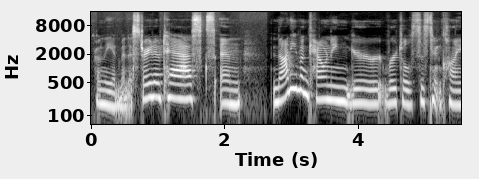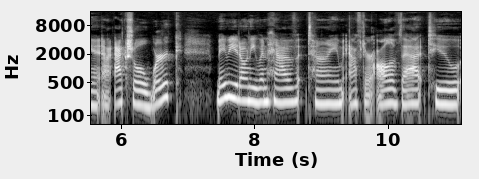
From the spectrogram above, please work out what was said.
from the administrative tasks and not even counting your virtual assistant client actual work? Maybe you don't even have time after all of that to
